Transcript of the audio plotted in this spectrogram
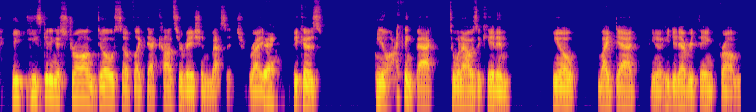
he, he's getting a strong dose of like that conservation message right? Yeah. because you know i think back to when i was a kid and you know my dad you know he did everything from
